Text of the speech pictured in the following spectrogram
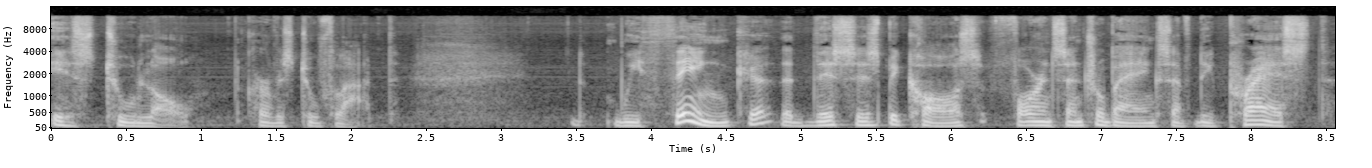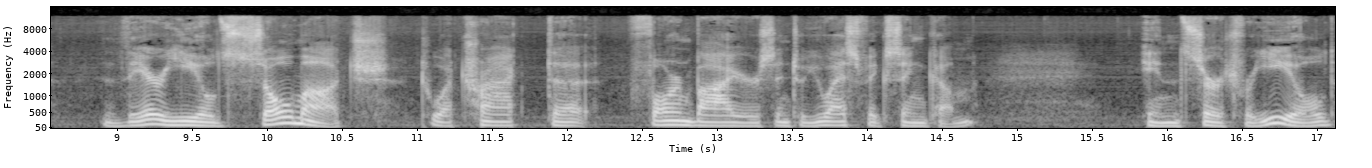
is too low. The curve is too flat. We think that this is because foreign central banks have depressed their yields so much to attract uh, foreign buyers into U.S. fixed income in search for yield,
